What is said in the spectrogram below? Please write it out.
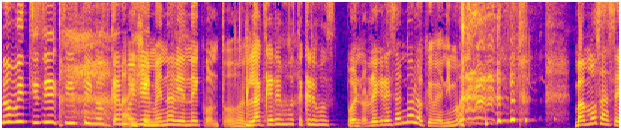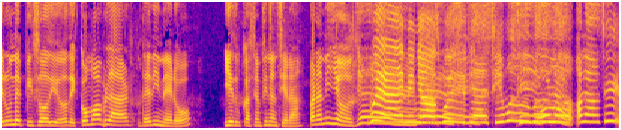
No, Mitzi sí existe y nos cae muy Ay, bien. Jimena viene con todo. La queremos, te queremos. Bueno, regresando a lo que venimos, vamos a hacer un episodio de cómo hablar de dinero y educación financiera para niños. ¡Yay! Güey, niños, ya, sí, Sí, hola, hola, sí.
